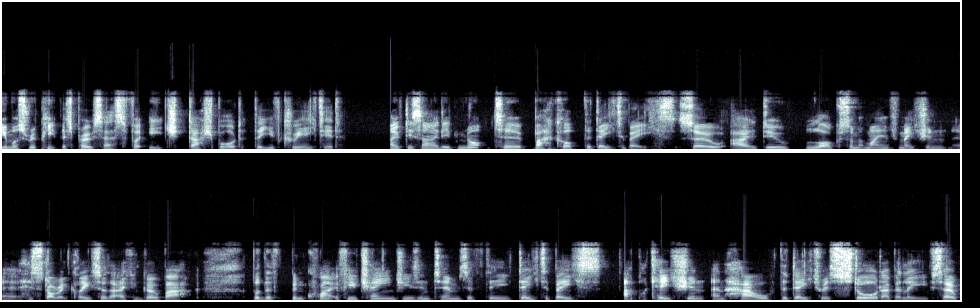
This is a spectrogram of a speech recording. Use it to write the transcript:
You must repeat this process for each dashboard that you've created. I've decided not to back up the database, so I do log some of my information uh, historically so that I can go back. But there have been quite a few changes in terms of the database application and how the data is stored, I believe. So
